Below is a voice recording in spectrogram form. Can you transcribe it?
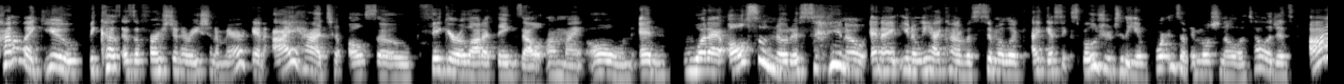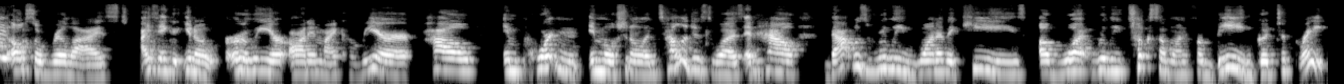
kind of like you because as a first generation american i had to also figure a lot of things out on my own and what i also noticed you know and i you know we had kind of a similar i guess exposure to the importance of emotional intelligence i also realized i think you know earlier on in my career how important emotional intelligence was and how that was really one of the keys of what really took someone from being good to great.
